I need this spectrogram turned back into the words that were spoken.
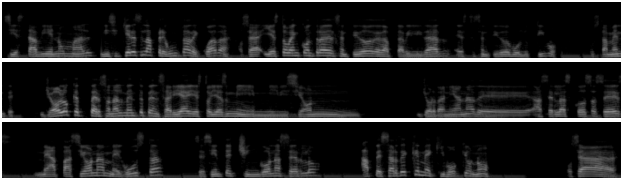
si está bien o mal, ni siquiera es la pregunta adecuada. O sea, y esto va en contra del sentido de adaptabilidad, este sentido evolutivo, justamente. Yo lo que personalmente pensaría, y esto ya es mi, visión jordaniana de hacer las cosas, es, me apasiona, me gusta, se siente chingón hacerlo, a pesar de que me equivoque o no. O sea,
